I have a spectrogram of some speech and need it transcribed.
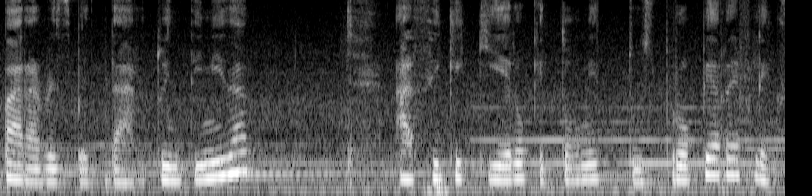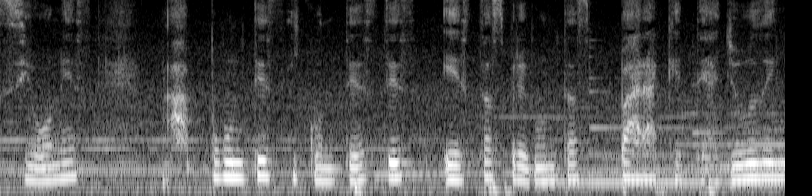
para respetar tu intimidad? Así que quiero que tomes tus propias reflexiones, apuntes y contestes estas preguntas para que te ayuden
